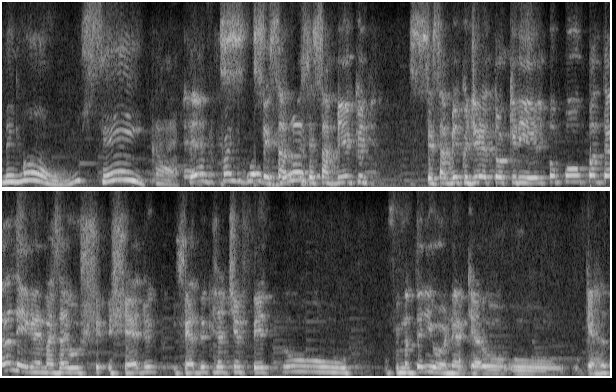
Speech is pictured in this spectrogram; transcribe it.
Meu irmão, não sei, cara. Pega, faz igual você sabia que você sabia que o diretor queria ele pro, pro Pantera Negra, né? Mas aí o Ch- Chadwick, o Chadwick já tinha feito o, o filme anterior, né? Que era o, o, o Guerra,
